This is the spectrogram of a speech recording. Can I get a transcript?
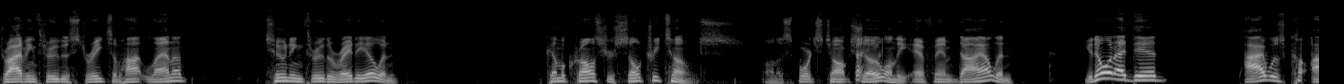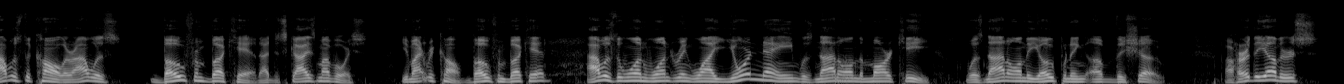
driving through the streets of Hot Atlanta, tuning through the radio, and come across your sultry tones on a sports talk show on the FM dial. And you know what I did? I was I was the caller. I was Bo from Buckhead. I disguised my voice. You might recall Bo from Buckhead. I was the one wondering why your name was not on the marquee, was not on the opening of the show. I heard the others.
